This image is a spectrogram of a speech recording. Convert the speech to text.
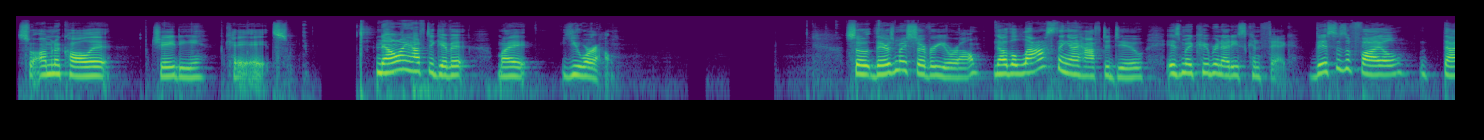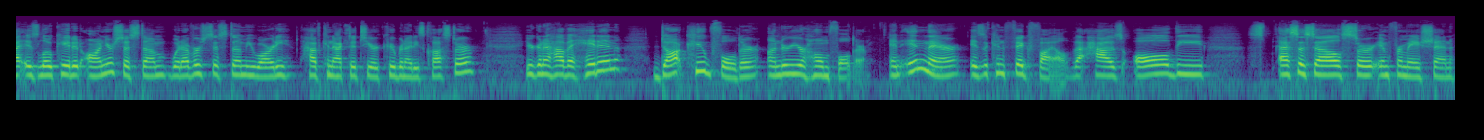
So I'm going to call it JDK8. Now I have to give it my URL. So there's my server URL. Now the last thing I have to do is my Kubernetes config. This is a file that is located on your system, whatever system you already have connected to your Kubernetes cluster. You're going to have a hidden .kube folder under your home folder. And in there is a config file that has all the SSL cert information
